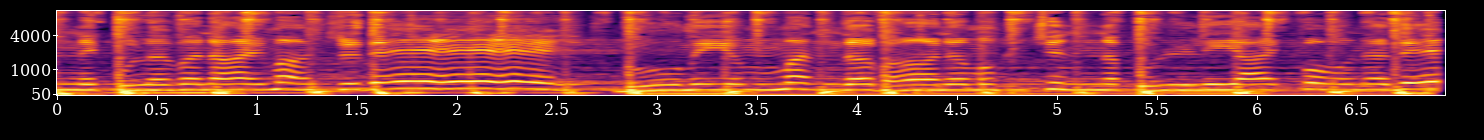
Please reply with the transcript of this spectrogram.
என்னை புலவனாய் மாற்றுதே. பூமியும் அந்த வானமும் சின்ன புள்ளியாய் போனதே.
